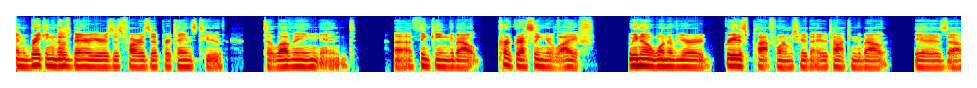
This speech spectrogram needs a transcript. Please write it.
and breaking those barriers as far as it pertains to to loving and uh, thinking about progressing your life. We know one of your greatest platforms here that you're talking about is uh,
